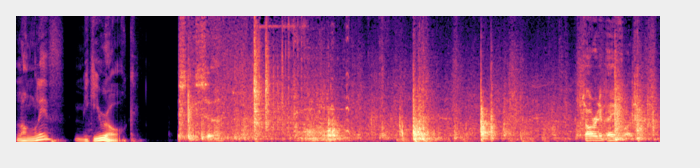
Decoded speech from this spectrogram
Long live Mickey Rourke. Sir, It's already paid for.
